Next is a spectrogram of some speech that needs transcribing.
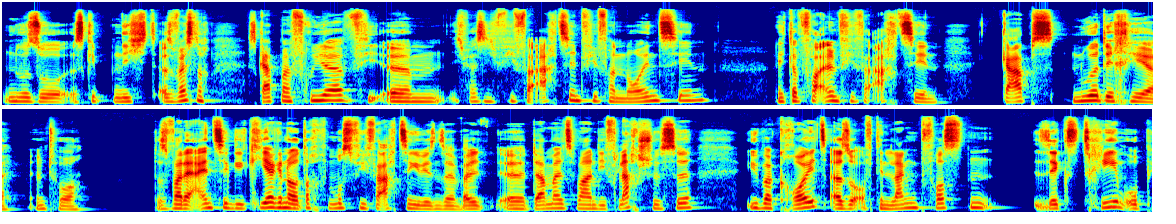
Nur so, es gibt nicht, also weißt noch, es gab mal früher, ähm, ich weiß nicht, FIFA 18, FIFA 19, ich glaube vor allem FIFA 18, gab es nur De Gea im Tor. Das war der einzige, ja genau, doch, muss FIFA 18 gewesen sein, weil äh, damals waren die Flachschüsse über Kreuz, also auf den langen Pfosten, extrem OP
